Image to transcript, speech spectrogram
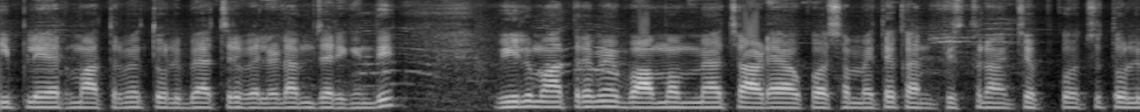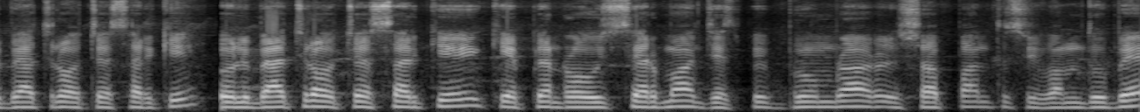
ఈ ప్లేయర్ మాత్రమే తొలి బ్యాచ్లో వెళ్ళడం జరిగింది. వీళ్ళు మాత్రమే వామప్ మ్యాచ్ ఆడే అవకాశం అయితే కనిపిస్తున్నాయని చెప్పుకోవచ్చు. తొలి బ్యాచ్లో వచ్చేసరికి తొలి బ్యాచ్లో వచ్చేసరికి కెప్టెన్ రోహిత్ శర్మ జస్ప్రీత్ బుమ్రా రిషబ్ పంత్ శివం దుబే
